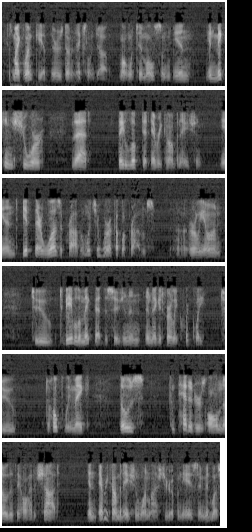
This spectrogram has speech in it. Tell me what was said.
because Mike Lemke up there has done an excellent job along with Tim Olson in in making sure that they looked at every combination, and if there was a problem, which there were a couple of problems uh, early on, to to be able to make that decision and, and make it fairly quickly to to hopefully make those competitors all know that they all had a shot. And every combination won last year up in the ASA Midwest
